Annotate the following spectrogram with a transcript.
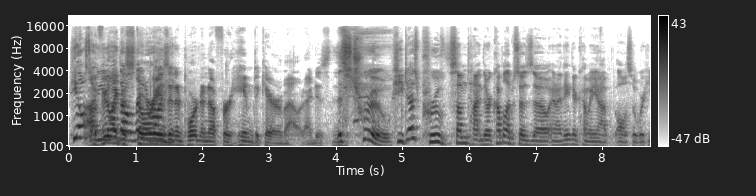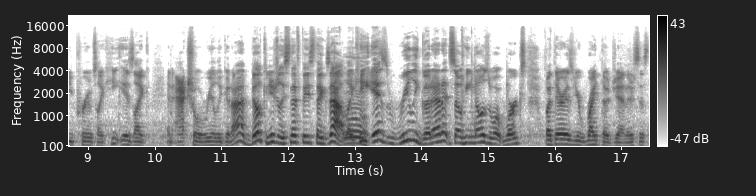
he also. I you feel know like the story on, isn't he- important enough for him to care about. I just It's true. He does prove sometimes. There are a couple episodes though, and I think they're coming up also where he proves like he is like an actual really good. Ah, Bill can usually sniff these things out. Like he is really good at it, so he knows what works. But there is, you're right though, Jen. There's this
